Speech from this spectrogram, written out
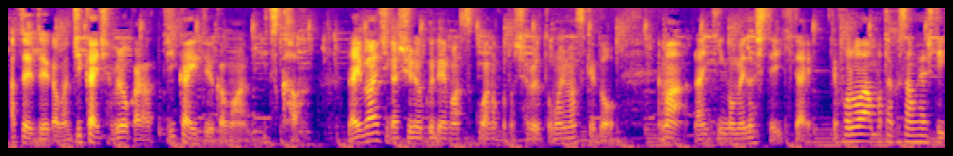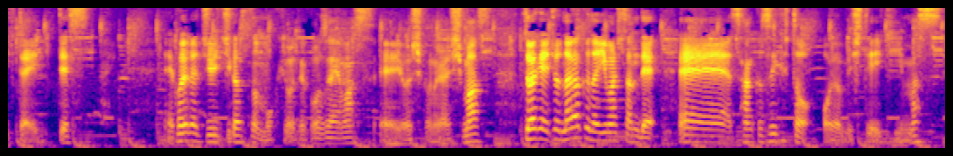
後でというか、まあ、次回喋ろうかな。次回というか、まあ、いつか、ライブ配信が収録で、まあ、スコアのこと喋ると思いますけど、まあ、ランキングを目指していきたい。で、フォロワーもたくさん増やしていきたいです。えこれが11月の目標でございます。えー、よろしくお願いします。というわけで、ちょっと長くなりましたんで、えー、サンクスギフトお呼びしていきます。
